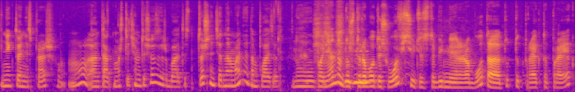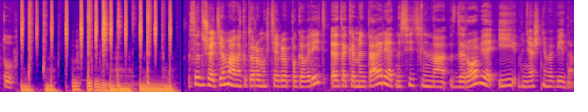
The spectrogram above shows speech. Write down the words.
никто не спрашивал, ну, а так, может, ты чем-то еще зарабатываешь? Точно тебе нормально там платят? Ну, понятно, потому что ты работаешь в офисе, у тебя стабильная работа, а тут ты к проекта к проекту. Следующая тема, на которую мы хотели бы поговорить, это комментарии относительно здоровья и внешнего вида.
